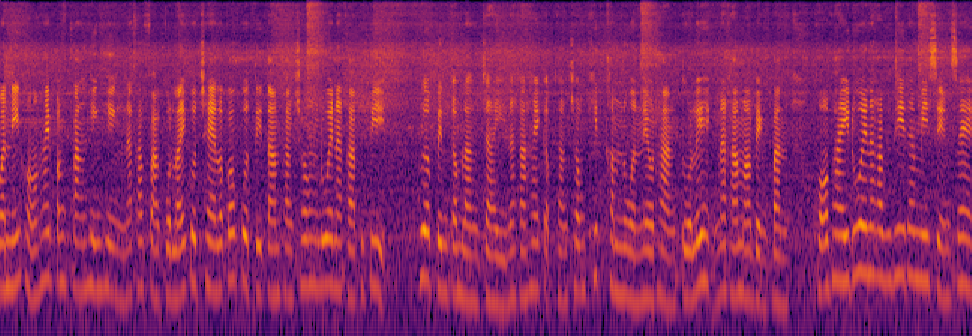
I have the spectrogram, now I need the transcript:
วันนี้ขอให้ปังๆเฮงๆนะคะ ฝากกดไลค์กดแชร์แล้วก็กดติดตามทางช่องด้วยนะคะพี่ๆ เพื่อเป็นกำลังใจนะคะ ให้กับทางช่องคิดคำนวณแนวทางตัวเลขนะคะ มาแบ่งปันขออภัยด้วยนะคะพี่ๆถ้ามีเสียงแทรก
